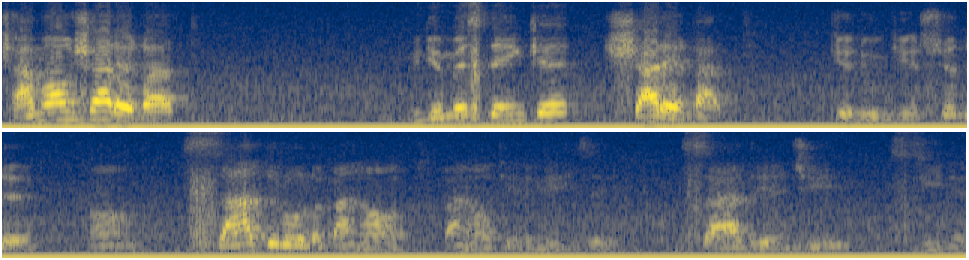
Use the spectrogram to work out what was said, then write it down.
کما شرقت. میگه مثل اینکه شرقت. گلوگیر شده. صدر القنات قنات یعنی نیزه. صدر یعنی چی؟ سینه.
